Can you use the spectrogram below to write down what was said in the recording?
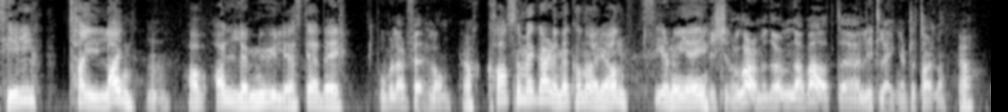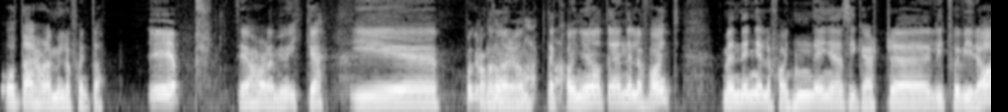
til Thailand, av alle mulige steder. Populært ferieland. Ja, Hva som er galt med Kanariøyene, sier nå jeg. Ikke noe galt med dem, det er bare at det er litt lenger til Thailand. Ja, Og der har de elefanter. Jepp. Det har de jo ikke i På Gran Kanariene. Canaria. Det kan jo at det er en elefant, men den elefanten den er sikkert uh, litt forvirra.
